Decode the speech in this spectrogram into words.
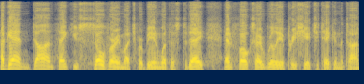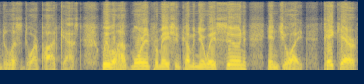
Again, Don, thank you so very much for being with us today. And folks, I really appreciate you taking the time to listen to our podcast. We will have more information coming your way soon. Enjoy. Take care.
